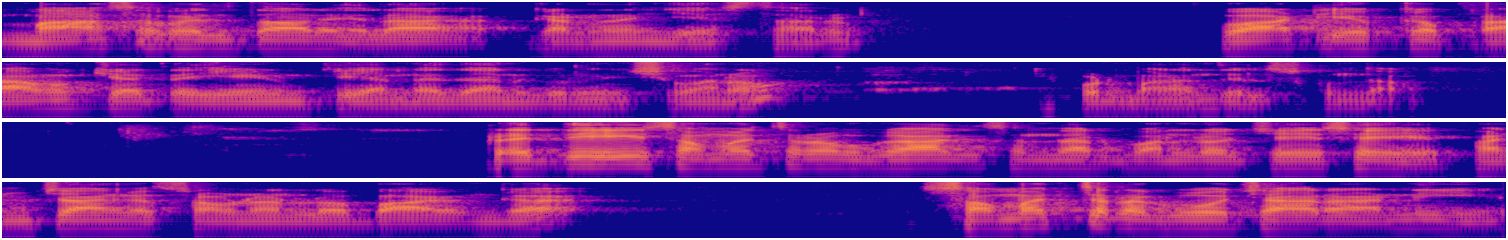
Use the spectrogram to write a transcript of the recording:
మాస ఫలితాలు ఎలా గణనం చేస్తారు? వాటి యొక్క ప్రాముఖ్యత ఏమిటి అన్న దాని గురించి మనం ఇప్పుడు మనం తెలుసుకుందాం. ప్రతి సంవత్సరం ఉగాది సందర్భంలో చేసే పంచాంగ శ్రవణంలో భాగంగా సంవత్సర గోచారాన్ని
